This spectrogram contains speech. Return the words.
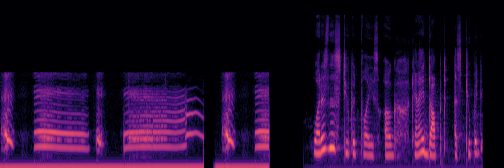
What is this stupid place? Ugh, can I adopt a stupid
